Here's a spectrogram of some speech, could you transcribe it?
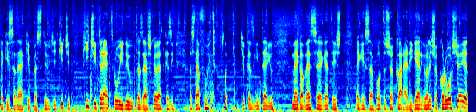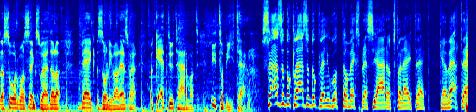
Egészen elképesztő, úgyhogy kicsit, kicsit retro időutazás következik, aztán folytatjuk az interjút, meg a beszélgetést egészen pontosan Karádi Gergővel, és akkor most jöjjön a Szormon szexuál dala Beg Zolival, ez már a kettőt hármat, itt a beaten. Századok, lázadok, lenyugodtam, express járat felejtek, kevertek.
